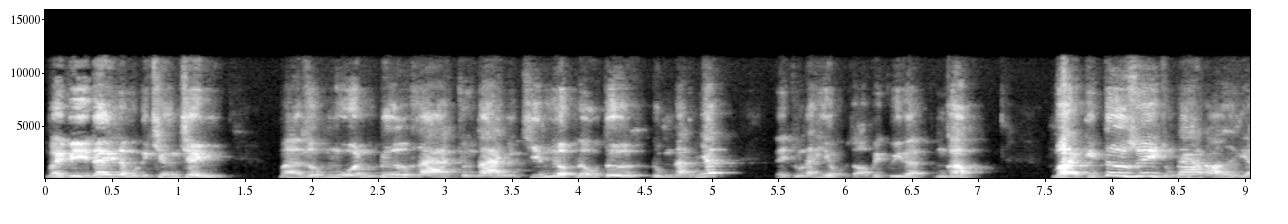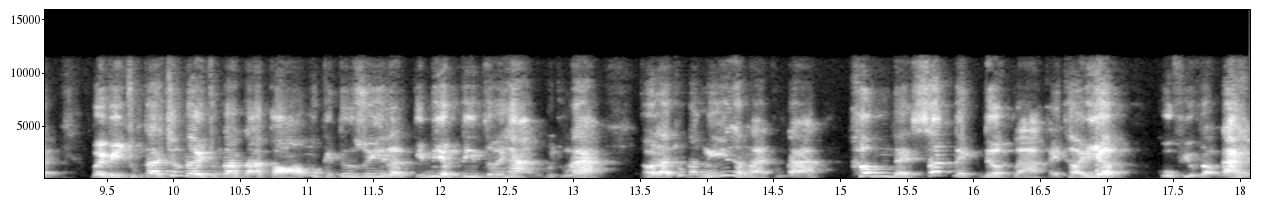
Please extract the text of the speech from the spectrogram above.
Bởi vì đây là một cái chương trình mà Dũng muốn đưa ra chúng ta những chiến lược đầu tư đúng đắn nhất để chúng ta hiểu rõ về quy luật cung cầu. Vậy cái tư duy chúng ta đó là gì ạ? Bởi vì chúng ta trước đây chúng ta đã có một cái tư duy là cái niềm tin giới hạn của chúng ta. Đó là chúng ta nghĩ rằng là chúng ta không thể xác định được là cái thời điểm cổ phiếu tạo đáy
